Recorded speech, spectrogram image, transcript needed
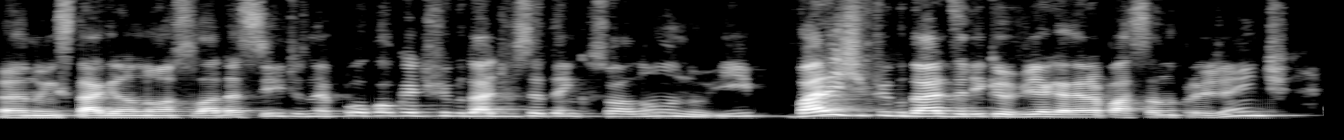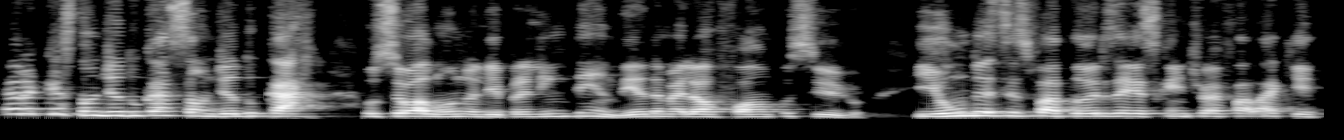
uh, no Instagram nosso lá da Sítios, né? Pô, qual que é a dificuldade você tem com o seu aluno? E várias dificuldades ali que eu vi a galera passando para gente era questão de educação, de educar o seu aluno ali para ele entender da melhor forma possível. E um desses fatores é esse que a gente vai falar aqui.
